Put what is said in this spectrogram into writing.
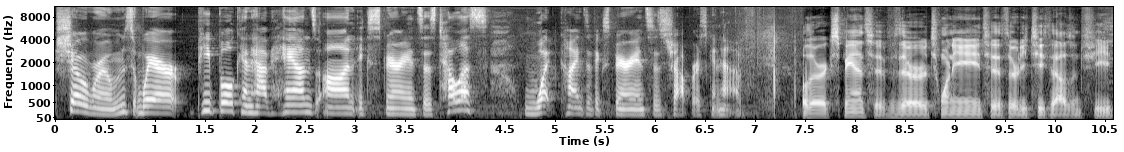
showrooms where people can have hands-on experiences. Tell us what kinds of experiences shoppers can have. Well, they're expansive. They're 20 to 32,000 feet.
